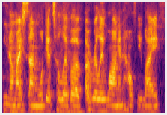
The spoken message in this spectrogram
you know, my son will get to live a, a really long and healthy life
